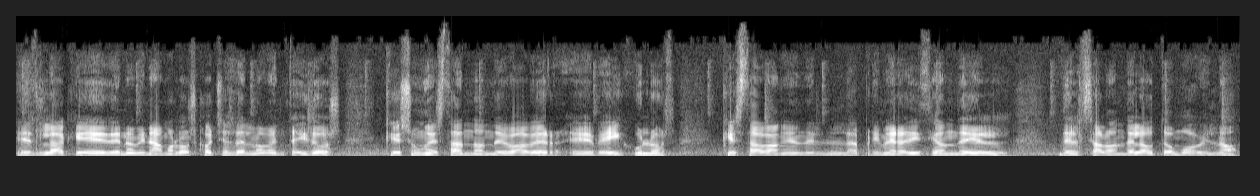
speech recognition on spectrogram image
es la que denominamos los coches del 92, que es un stand donde va a haber eh, vehículos que estaban en la primera edición del, Salón del Automóvil. ¿no?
